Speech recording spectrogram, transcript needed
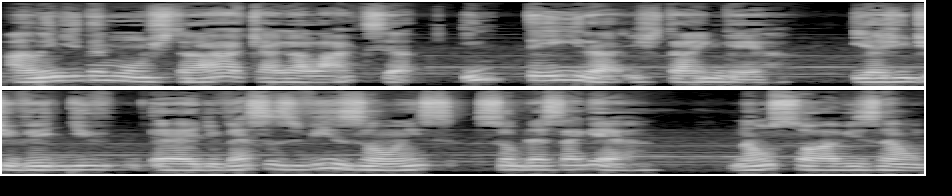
além de demonstrar que a galáxia inteira está em guerra e a gente vê é, diversas visões sobre essa guerra. Não só a visão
